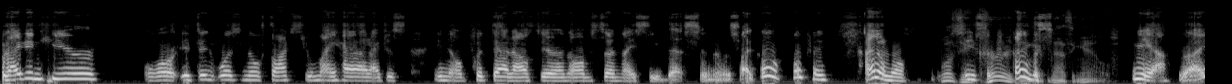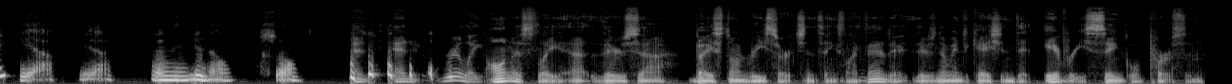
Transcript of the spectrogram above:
But I didn't hear or it didn't was no thoughts through my head. I just, you know, put that out there and all of a sudden I see this and it was like, Oh, okay. I don't know. Well it's encouraging kind of if nothing else. Yeah, right? Yeah, yeah and you know, so. and, and really, honestly, uh, there's uh, based on research and things like that. There, there's no indication that every single person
